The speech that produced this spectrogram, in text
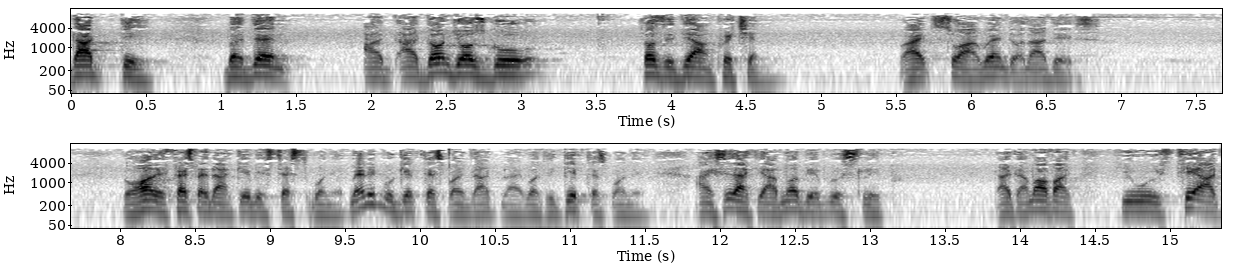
that day. But then I, I don't just go just the day I'm preaching. Right? So I went the other days. You are the first person that gave his testimony. Many people gave testimony that night, but he gave testimony. He said that he had not been able to sleep. Like a matter he will stay at,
